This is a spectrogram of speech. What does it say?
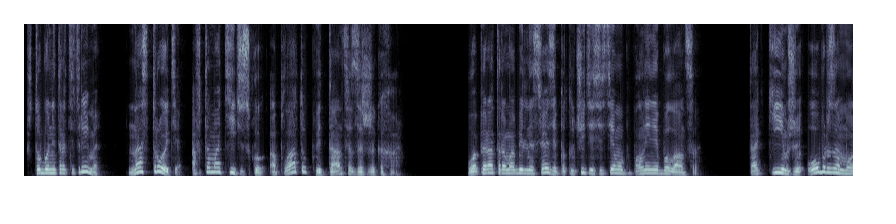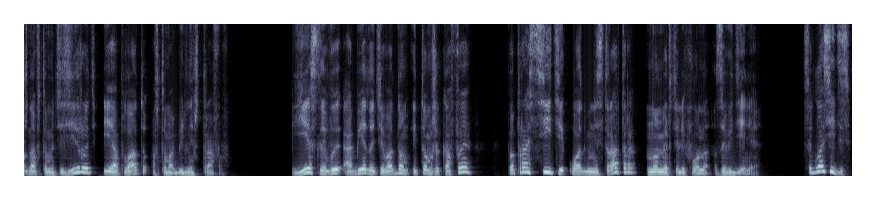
Чтобы не тратить время, Настройте автоматическую оплату квитанции за ЖКХ. У оператора мобильной связи подключите систему пополнения баланса. Таким же образом можно автоматизировать и оплату автомобильных штрафов. Если вы обедаете в одном и том же кафе, попросите у администратора номер телефона заведения. Согласитесь,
